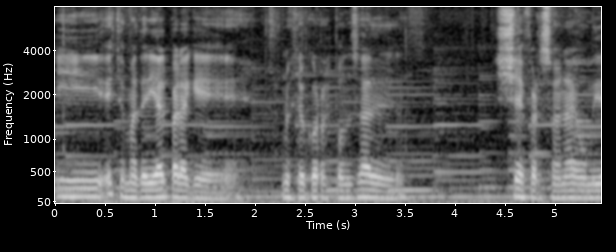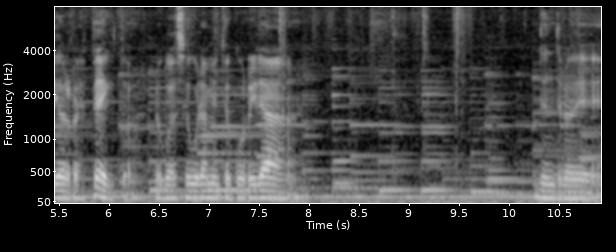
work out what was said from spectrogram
Y esto es material para que nuestro corresponsal Jefferson haga un video al respecto, lo cual seguramente ocurrirá dentro de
